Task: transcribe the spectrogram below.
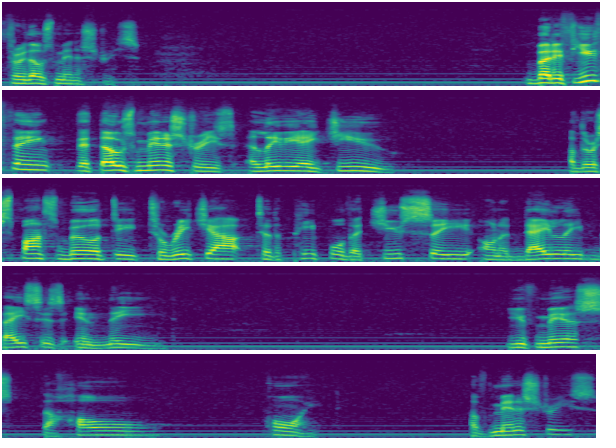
through those ministries. But if you think that those ministries alleviate you of the responsibility to reach out to the people that you see on a daily basis in need, you've missed the whole point of ministries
